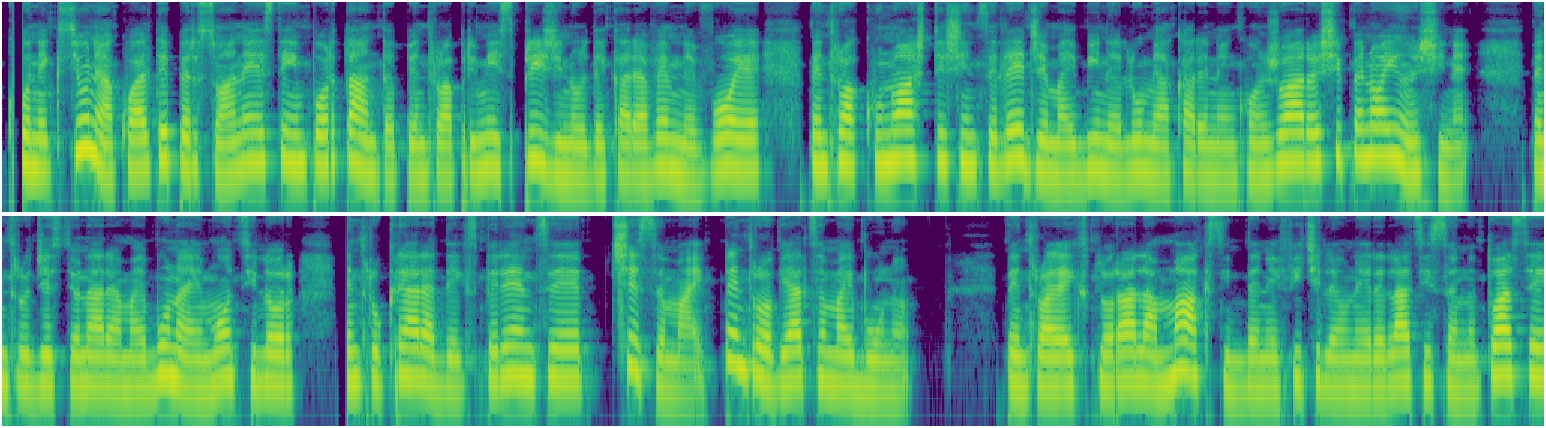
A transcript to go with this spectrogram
Conexiunea cu alte persoane este importantă pentru a primi sprijinul de care avem nevoie, pentru a cunoaște și înțelege mai bine lumea care ne înconjoară și pe noi înșine, pentru gestionarea mai bună a emoțiilor, pentru crearea de experiențe, ce să mai, pentru o viață mai bună. Pentru a explora la maxim beneficiile unei relații sănătoase,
